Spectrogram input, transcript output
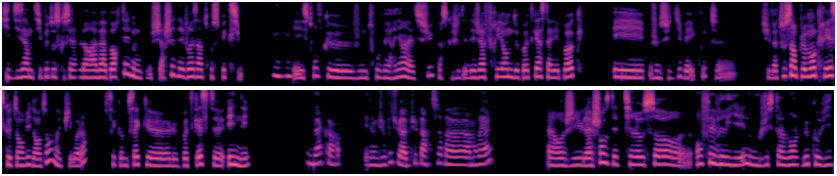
qui disaient un petit peu tout ce que ça leur avait apporté. Donc, je cherchais des vraies introspections. Mmh et il se trouve que je ne trouvais rien là-dessus parce que j'étais déjà friande de podcast à l'époque. Et je me suis dit, bah écoute, tu vas tout simplement créer ce que tu as envie d'entendre. Et puis voilà, c'est comme ça que le podcast est né. D'accord. Et donc du coup, tu as pu partir à Montréal? Alors j'ai eu la chance d'être tirée au sort en février, donc juste avant le Covid.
